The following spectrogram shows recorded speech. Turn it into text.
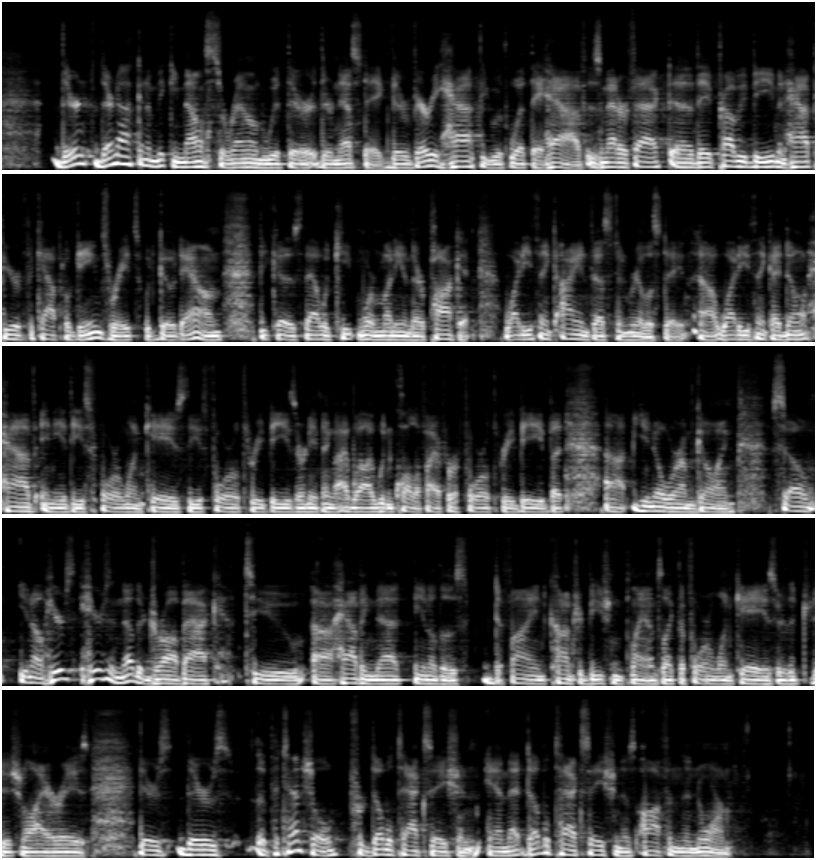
they're they're not going to Mickey Mouse around with their their nest egg. They're very happy with what they have. As a matter of fact, uh, they'd probably be even happier if the capital gains rates would go down because that would keep more money in their pocket. Why do you think I invest in real estate? Uh, why do you think I don't have any of these 401ks, these 403bs, or anything? Like, well, I wouldn't qualify for a 403b, but uh, you know where I'm going. So you know, here's here's another drawback to uh, having that you know those defined contributions plans like the 401ks or the traditional IRAs, there's there's the potential for double taxation, and that double taxation is often the norm.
